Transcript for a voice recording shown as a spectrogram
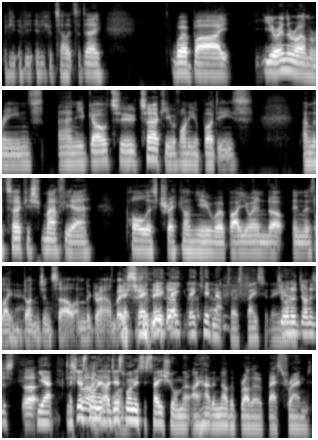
if you, if you if you could tell it today, whereby you're in the Royal Marines and you go to Turkey with one of your buddies, and the Turkish mafia pull this trick on you whereby you end up in this like Yeah. dungeon cell underground, basically. they, they, they, they kidnapped us basically. do you yeah. want to? Do you want to just? Uh, yeah, I just wanted. I just one? wanted to say, Sean, that I had another brother, best friend,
